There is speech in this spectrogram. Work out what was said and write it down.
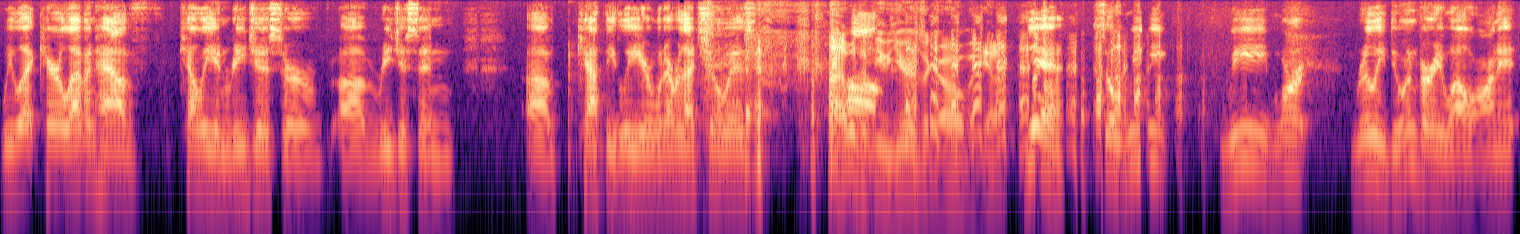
we let KARE Eleven have Kelly and Regis or uh, Regis and uh, Kathie Lee or whatever that show is. that was a Uh, few years ago, but you know. yeah. So we we weren't really doing very well on it,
